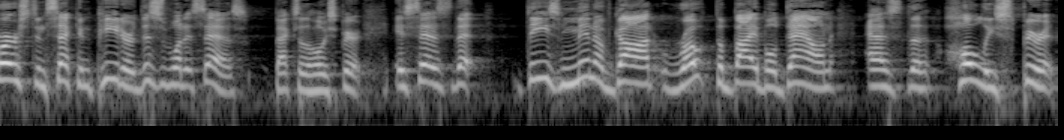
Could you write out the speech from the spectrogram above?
1st and 2nd Peter, this is what it says, back to the Holy Spirit. It says that these men of God wrote the Bible down as the Holy Spirit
